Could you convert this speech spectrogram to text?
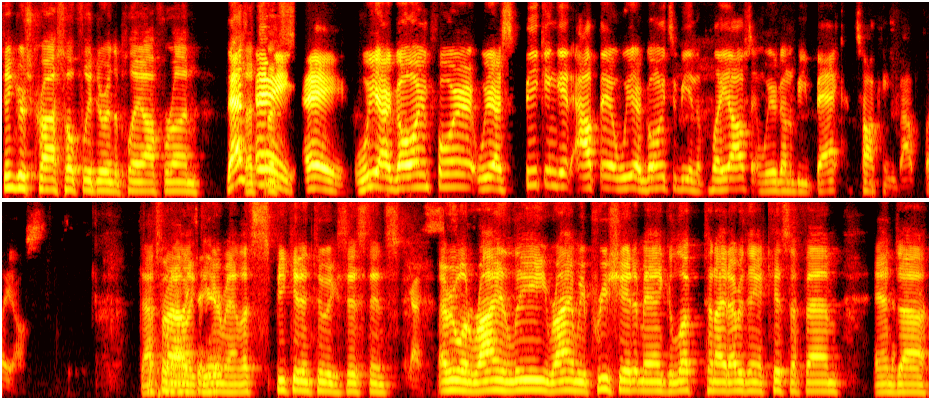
Fingers crossed, hopefully during the playoff run. That's, that's hey, that's, hey, we are going for it. We are speaking it out there. We are going to be in the playoffs and we're going to be back talking about playoffs. That's, that's what, what, I like, like to hear, hear, man. Let's speak it into existence. Yes. Everyone, Ryan Lee, Ryan, we appreciate it, man. Good luck tonight, everything at Kiss FM. And uh,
